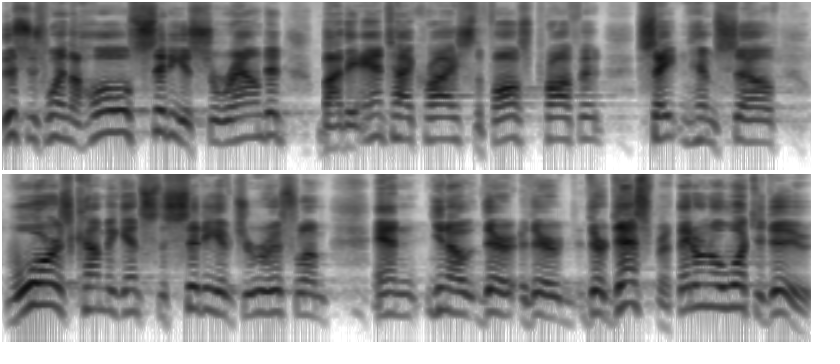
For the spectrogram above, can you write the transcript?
This is when the whole city is surrounded by the Antichrist, the false prophet, Satan himself. Wars come against the city of Jerusalem, and you know they're they're they're desperate. They don't know what to do.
